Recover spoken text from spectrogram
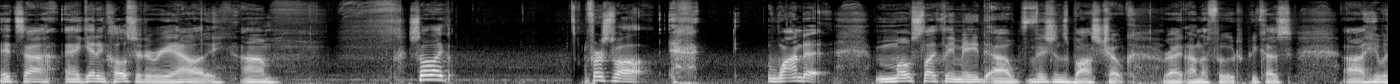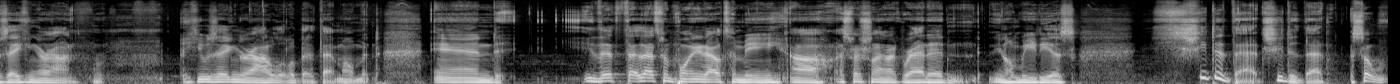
it's uh getting closer to reality. Um, so like first of all Wanda most likely made uh, Vision's boss choke right on the food because uh, he was aching around. He was aching around a little bit at that moment, and that, that has been pointed out to me, uh, especially on like Reddit and you know media's. She did that. She did that. So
